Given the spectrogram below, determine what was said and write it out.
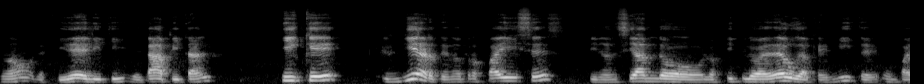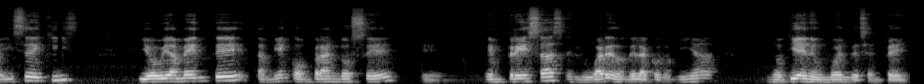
¿no? de Fidelity, de Capital, y que invierte en otros países financiando los títulos de deuda que emite un país X y obviamente también comprándose eh, empresas en lugares donde la economía no tiene un buen desempeño.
